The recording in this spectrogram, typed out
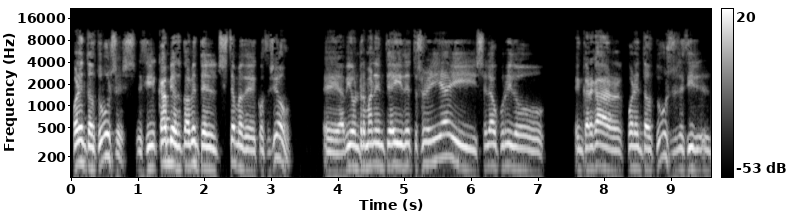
40 autobuses, es decir, cambia totalmente el sistema de concesión. Eh, había un remanente ahí de tesorería y se le ha ocurrido encargar 40 autobuses, es decir,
